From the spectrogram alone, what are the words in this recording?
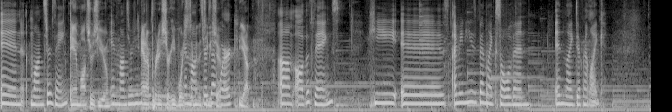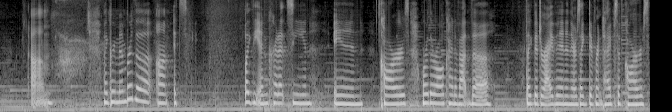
in Monsters Inc. And Monsters U. In Monsters University. and I'm pretty sure he voices him in the Monsters TV at show. Work. Yep. um, all the things. He is. I mean, he's been like Sullivan in like different like. Um, like remember the um, it's like the end credit scene in Cars where they're all kind of at the like the drive-in and there's like different types of cars.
